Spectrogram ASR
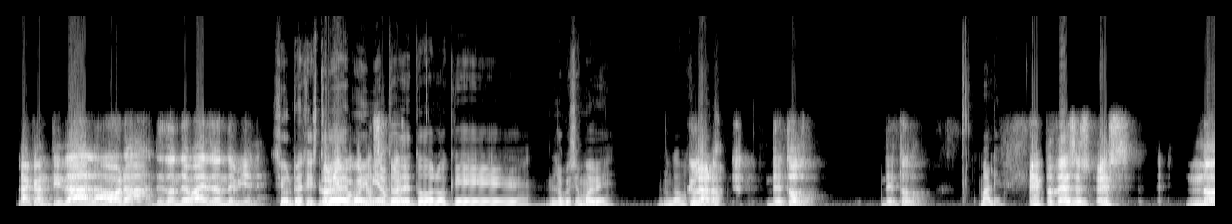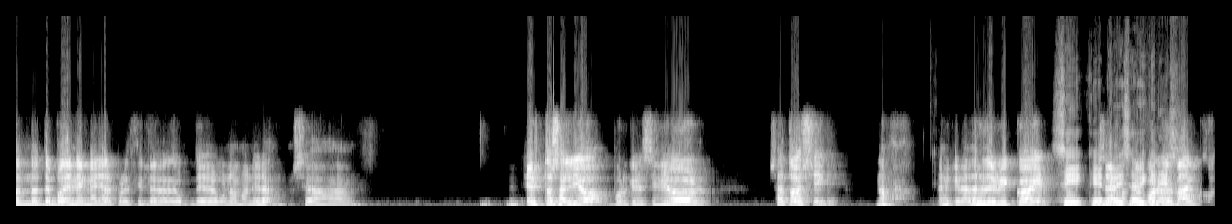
La cantidad, la hora, de dónde va y de dónde viene. Sí, un registro de no movimientos puede- de todo lo que, lo que se mueve. Nunca mejor Claro, de, de todo. De todo. Vale. Entonces es. es- no, no te pueden engañar, por decirlo de, de alguna manera. O sea. Esto salió porque el señor Satoshi, ¿no? El creador del Bitcoin. Sí, que nadie sabe quién con es. el banco.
